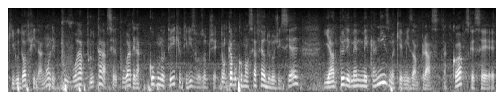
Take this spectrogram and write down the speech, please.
qui vous donne finalement les pouvoirs plus tard. C'est le pouvoir de la communauté qui utilise vos objets. Donc, quand vous commencez à faire du logiciel, il y a un peu les mêmes mécanismes qui sont mis en place, d'accord? Parce que c'est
